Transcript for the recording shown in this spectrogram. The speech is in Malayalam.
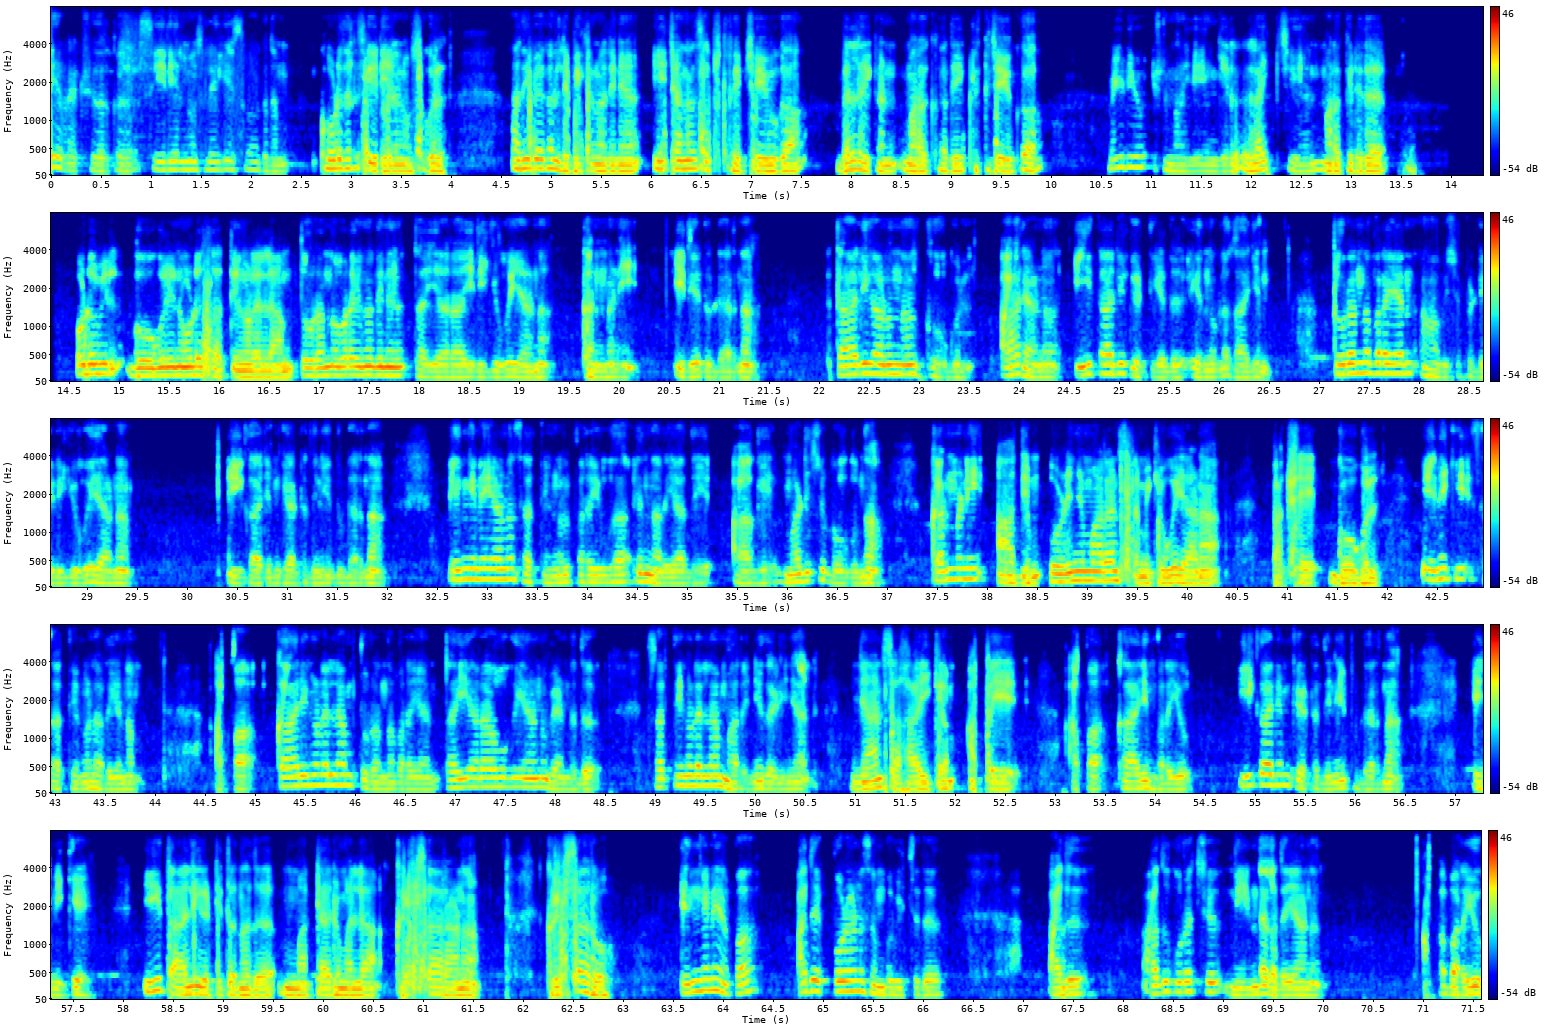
പ്രിയ പ്രേക്ഷകർക്ക് സീരിയൽ ന്യൂസിലേക്ക് സ്വാഗതം. കൂടുതൽ സീരിയൽ ന്യൂസുകൾ അതിവേഗം ലഭിക്കുന്നതിന് ഈ ചാനൽ സബ്സ്ക്രൈബ് ചെയ്യുക ബെൽ ഐക്കൺ മറക്കാതെ ക്ലിക്ക് ചെയ്യുക. വീഡിയോ ഇഷ്ടമായി എങ്കിൽ ലൈക്ക് ചെയ്യാൻ മറക്കരുത്. ഒടുവിൽ ഗൂഗിളിനോട് സത്യങ്ങളെല്ലാം തുറന്നു പറയുന്നതിന് തയ്യാറായിരിക്കുകയാണ് കൺമണി. ഇതേ തുടർന്ന് താലി കാണുന്ന ഗൂഗിൾ ആരാണ് ഈ താലി കെട്ടിയത് എന്നുള്ള കാര്യം തുറന്നു പറയാൻ ആവശ്യപ്പെട്ടിരിക്കുകയാണ്. ഈ കാര്യം കേട്ടതിനെ തുടർന്ന് എങ്ങനെയാണ് സത്യങ്ങൾ പറയുക എന്നറിയാതെ ആകെ മടിച്ചു പോകുന്ന കൺമണി ആദ്യം ഒഴിഞ്ഞു മാറാൻ ശ്രമിക്കുകയാണ്. പക്ഷേ ഗൂഗിൾ എനിക്ക് സത്യങ്ങൾ അറിയണം. അപ്പ കാര്യങ്ങളെല്ലാം തുറന്നു പറയാൻ തയ്യാറാവുകയാണ് വേണ്ടത്. സത്യങ്ങളെല്ലാം അറിഞ്ഞു കഴിഞ്ഞാൽ ഞാൻ സഹായിക്കാം അപ്പയെ. അപ്പ കാര്യം പറയൂ. ഈ കാര്യം കേട്ടതിനെ തുടർന്ന് എനിക്ക് ഈ താലി കെട്ടിത്തന്നത് മറ്റാരുമല്ല ക്രിപ്സാറാണ് ക്രിപ്സാറോ എങ്ങനെയപ്പാ? അത് എപ്പോഴാണ് സംഭവിച്ചത്? അത് അത് കുറച്ച് നീണ്ട കഥയാണ്. അപ്പ പറയൂ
